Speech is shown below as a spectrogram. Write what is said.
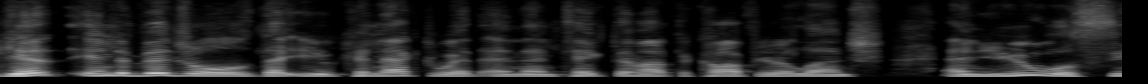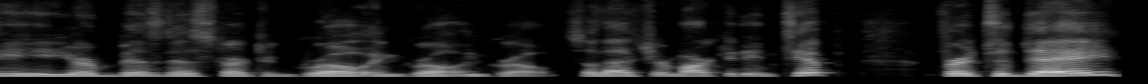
get individuals that you connect with and then take them out to coffee or lunch and you will see your business start to grow and grow and grow so that's your marketing tip for today.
